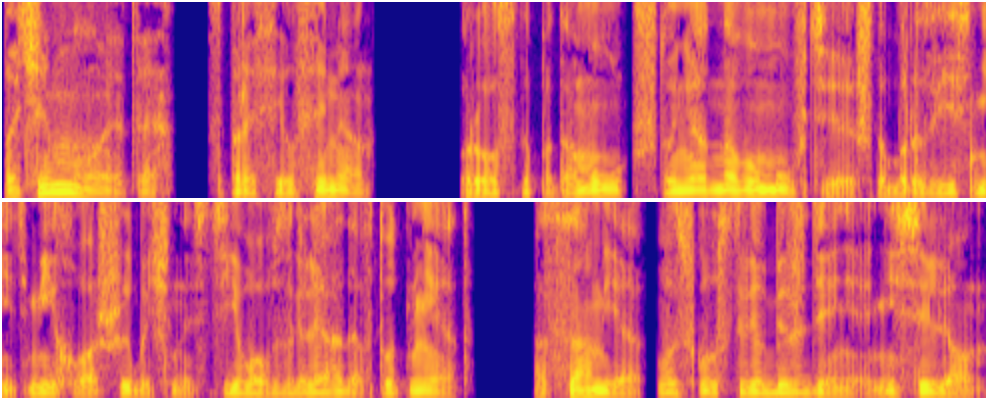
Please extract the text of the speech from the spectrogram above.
«Почему это?» — спросил Семен. «Просто потому, что ни одного муфтия, чтобы разъяснить Миху ошибочность его взглядов, тут нет. А сам я в искусстве убеждения не силен».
